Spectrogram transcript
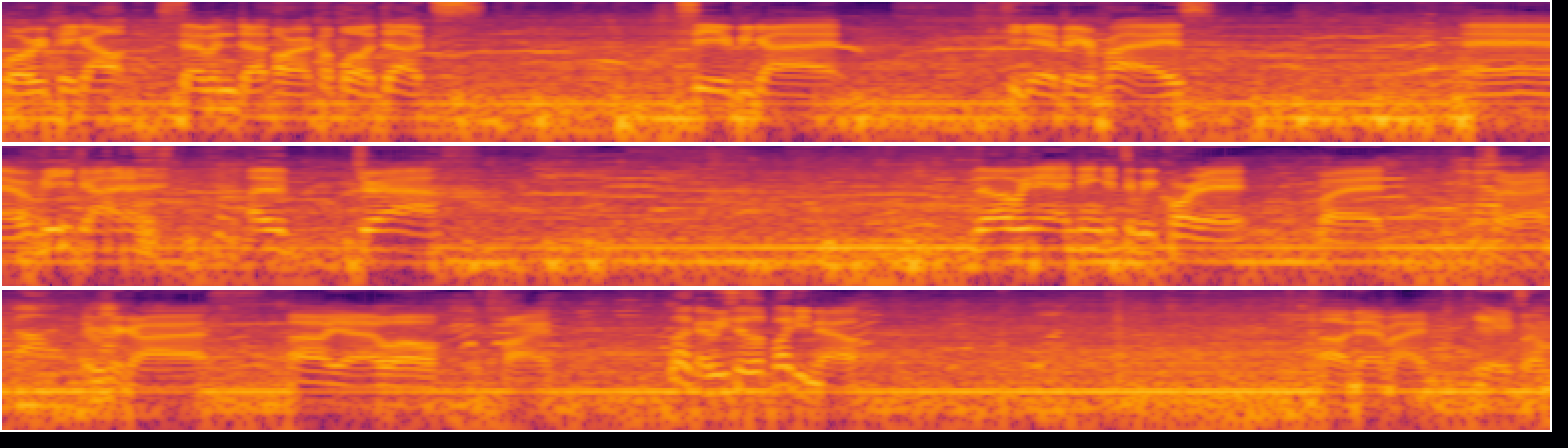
where we pick out seven duck or a couple of ducks. See if we got to get a bigger prize. And we got a, a giraffe. Though we didn't, I didn't get to record it, but know, it's we alright. forgot. We forgot. Oh yeah, well, it's fine. Look, at least there's a buddy now. Oh, never mind. He hates him.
